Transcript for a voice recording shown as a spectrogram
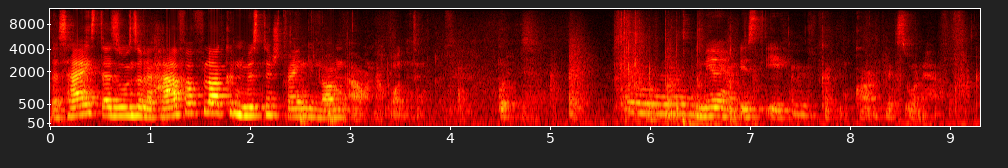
Das heißt also, unsere Haferflocken müssten streng genommen auch nach unten. Gut. Miriam isst eh Cornflakes ohne Haferflocken.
